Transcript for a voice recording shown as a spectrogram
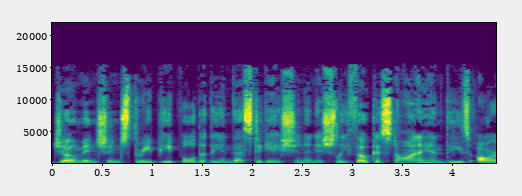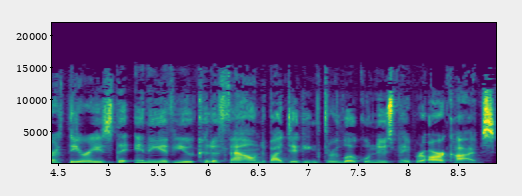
Joe mentions three people that the investigation initially focused on, and these are theories that any of you could have found by digging through local newspaper archives.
